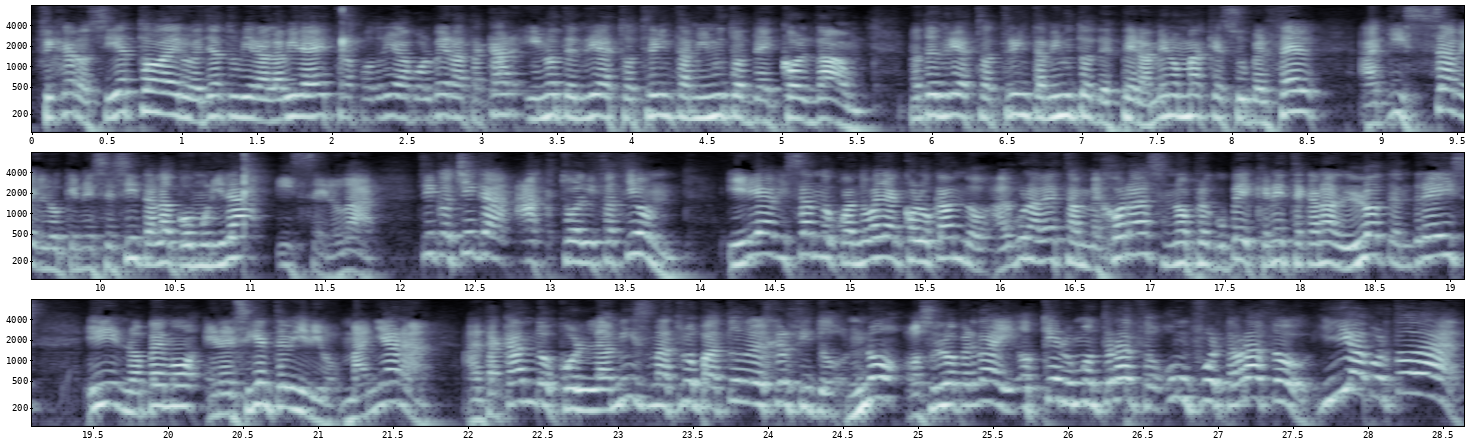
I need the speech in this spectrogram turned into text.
Fijaros, si estos héroes ya tuvieran la vida extra, podría volver a atacar y no tendría estos 30 minutos de cooldown. No tendría estos 30 minutos de espera. Menos más que Supercell aquí sabe lo que necesita la comunidad y se lo da. Chicos, chicas, actualización. Iré avisando cuando vayan colocando alguna de estas mejoras. No os preocupéis que en este canal lo tendréis. Y nos vemos en el siguiente vídeo. Mañana, atacando con la misma tropa todo el ejército. No os lo perdáis. Os quiero un montonazo. Un fuerte abrazo. Y a por todas.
